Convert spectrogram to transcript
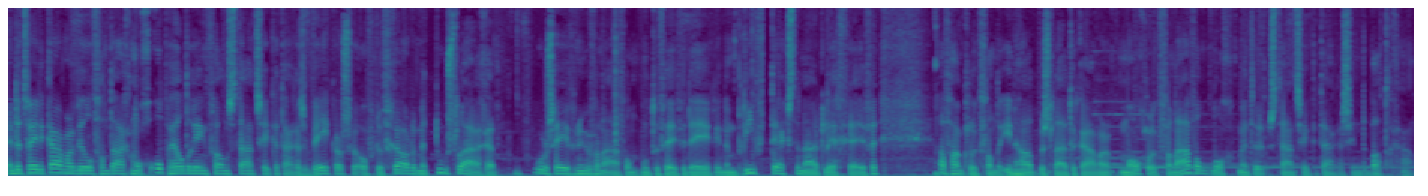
En de Tweede Kamer wil vandaag nog opheldering van staatssecretaris Wekers over de fraude met toeslagen. Voor 7 uur vanavond moet de VVD er in een brief tekst en uitleg geven. Afhankelijk van de inhoud besluit de Kamer mogelijk vanavond nog met de staatssecretaris in debat te gaan.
